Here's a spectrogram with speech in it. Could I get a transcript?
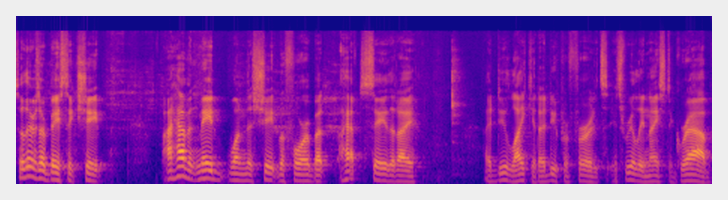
So there's our basic shape. I haven't made one this shape before, but I have to say that I, I do like it. I do prefer it. It's, it's really nice to grab.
